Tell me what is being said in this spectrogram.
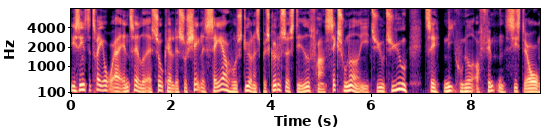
De seneste tre år er antallet af såkaldte sociale sager hos dyrenes beskyttelse steget fra 600 i 2020 til 915 sidste år.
